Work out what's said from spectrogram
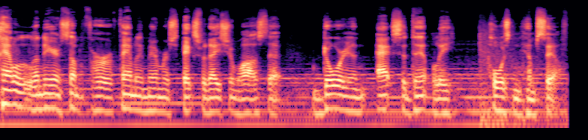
Pamela Lanier and some of her family members' explanation was that Dorian accidentally poisoned himself.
